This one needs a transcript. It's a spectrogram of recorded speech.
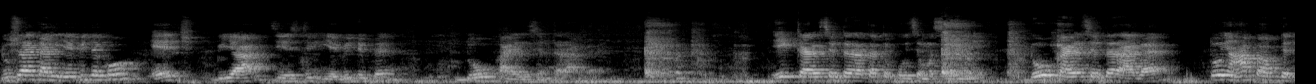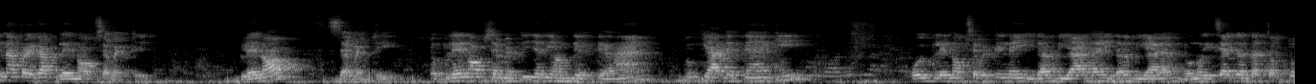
दूसरा कार्य ये भी देखो। H B R C S T ये भी डिफरेंट दो कायरल सेंटर आ गए। एक कायरल सेंटर आता तो कोई समस्या नहीं। दो कायरल सेंटर आ गए तो यहाँ पर अब देखना पड़ेगा plane of symmetry plane of symmetry तो प्लेन ऑफ़ सेमेट्री यदि हम देखते हैं तो क्या देखते हैं कि कोई प्लेन ऑफ़ सेमेट्री नहीं, इधर बी आर है, इधर बी आर है, दोनों एक साइड रहता तब तो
